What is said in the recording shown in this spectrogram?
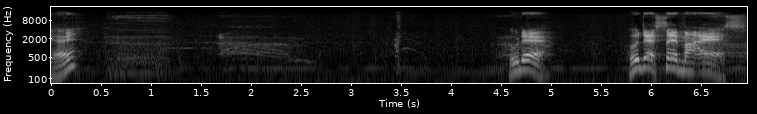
Okay. Who there? Who there saved my ass?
